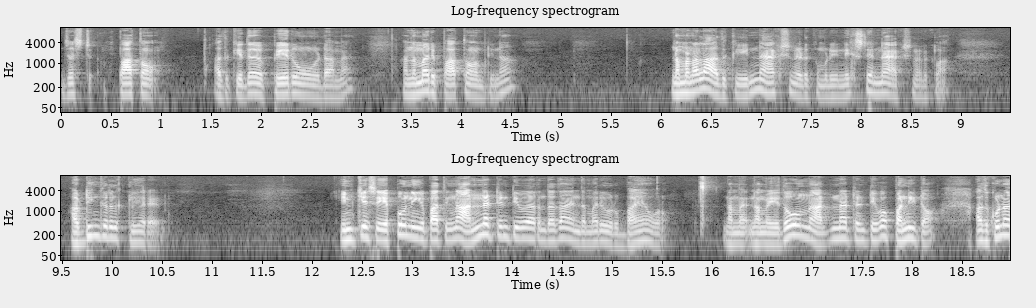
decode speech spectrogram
ஜஸ்ட் பார்த்தோம். அதுக்கு எதை பேரும் விடாமல் அந்த மாதிரி பார்த்தோம் அப்படின்னா நம்மளால் அதுக்கு என்ன ஆக்ஷன் எடுக்க முடியும்? நெக்ஸ்ட் என்ன ஆக்ஷன் எடுக்கலாம்? அப்படிங்கிறது கிளியர் ஆகிடும் இன்கேஸ் எப்போ நீங்கள் பார்த்தீங்கன்னா அன்அட்டென்டிவாக இருந்தால் தான் இந்த மாதிரி ஒரு பயம் வரும். நம்ம நம்ம ஏதோ ஒன்று அன்அட்டென்டிவாக பண்ணிட்டோம். அதுக்குள்ள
